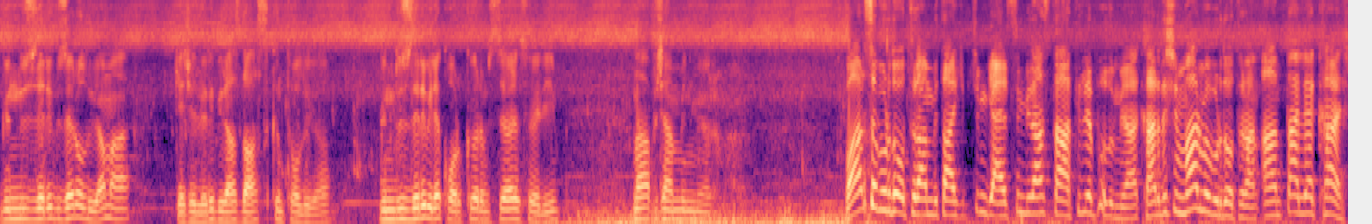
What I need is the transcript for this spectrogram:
gündüzleri güzel oluyor ama geceleri biraz daha sıkıntı oluyor. Gündüzleri bile korkuyorum size öyle söyleyeyim. Ne yapacağım bilmiyorum. Varsa burada oturan bir takipçim gelsin biraz tatil yapalım ya. Kardeşim var mı burada oturan? Antalya Kaş.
